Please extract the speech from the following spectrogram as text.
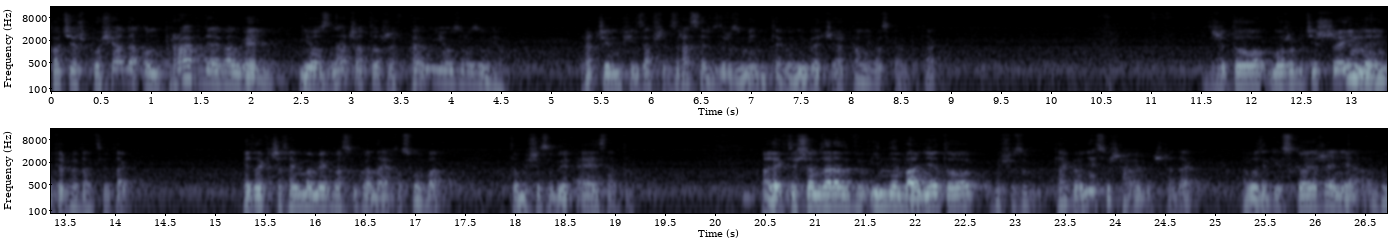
Chociaż posiada on prawdę Ewangelii, nie oznacza to, że w pełni ją zrozumiał. Raczej musi zawsze wzrastać w zrozumieniu tego niewyczerpanego skarbu, tak? Że to może być jeszcze inna interpretacja, tak? Ja tak czasami mam, jak was słucham na echo słowa, to myślę sobie, e, jest na to. Ale jak ktoś tam zaraz w innym walnie, to myślę sobie, tego nie słyszałem jeszcze, tak? Albo takiego skojarzenia, albo...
